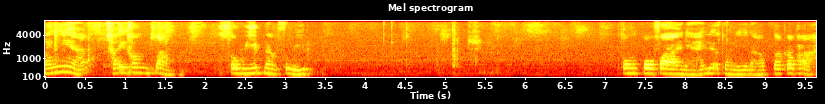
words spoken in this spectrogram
นั้นเนี่ยใช้คำสั่งสวีปนะครับสวีปตรงโปรไฟล์เนี่ยให้เลือกตรงนี้นะครับ แล้วก็ผ่าน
